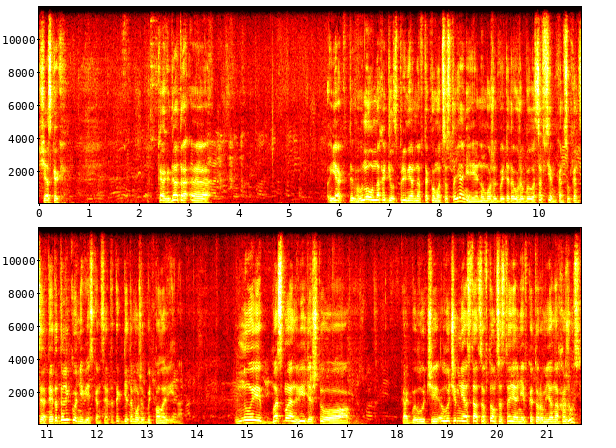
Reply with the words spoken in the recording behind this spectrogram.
Сейчас как когда-то э, я ну, находился примерно в таком вот состоянии, но, может быть, это уже было совсем к концу концерта. Это далеко не весь концерт, это где-то, может быть, половина. Ну и басмен, видя, что как бы лучше, лучше мне остаться в том состоянии, в котором я нахожусь,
